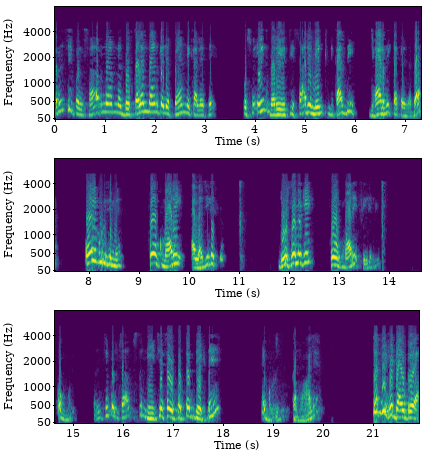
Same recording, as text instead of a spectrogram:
प्रिंसिपल साहब ने हमने दो कलम दान के जो पेन निकाले थे, उसमें इंक भरी हुई थी, सारी इंक निकाल दी, झाड़ दी कहते लगा? ओए गुरु जी ने फोक मारी अल्लाह जी लिख दो दूसरे में की, फोक मारी फिर लिख प्रिंसिपल साहब उसको नीचे से ऊपर तक देखते हैं। गुरु जी कमाल है। तब भी फिर डाउट रहा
